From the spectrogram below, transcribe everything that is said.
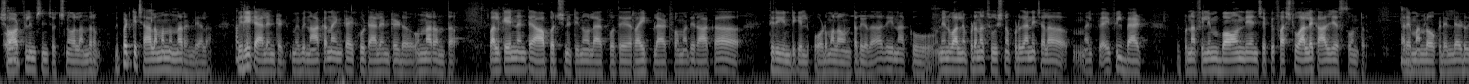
షార్ట్ ఫిల్మ్స్ నుంచి వచ్చిన వాళ్ళందరం. ఇప్పటికీ చాలామంది ఉన్నారండి అలా. వెరీ టాలెంటెడ్ మేబీ నాకన్నా ఇంకా ఎక్కువ టాలెంటెడ్ ఉన్నారంతా. వాళ్ళకి ఏంటంటే ఆపర్చునిటీనో లేకపోతే రైట్ ప్లాట్ఫామ్ అది రాక తిరిగి ఇంటికి వెళ్ళిపోవడం అలా ఉంటుంది కదా. అది నాకు నేను వాళ్ళని ఎప్పుడైనా చూసినప్పుడు కానీ చాలా ఐ ఫీల్ బ్యాడ్ ఇప్పుడు నా ఫిలిం బాగుంది అని చెప్పి ఫస్ట్ వాళ్ళే కాల్ చేస్తూ ఉంటారు. అరే మనలో ఒకడు వెళ్ళాడు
